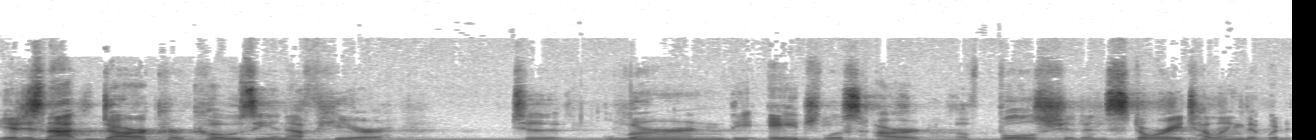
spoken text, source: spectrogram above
It is not dark or cozy enough here to learn the ageless art of bullshit and storytelling that would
